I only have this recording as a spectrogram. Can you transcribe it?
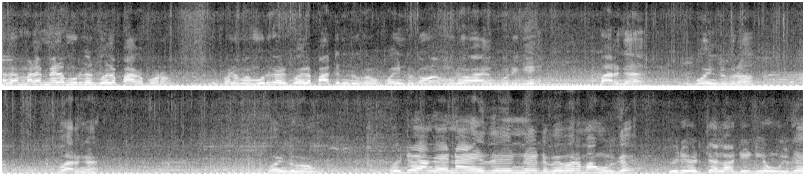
அதான் மலை மேலே முருகர் கோயிலை பார்க்க போகிறோம் இப்போ நம்ம முருகர் கோயிலை பார்த்துட்டு இருக்கோம் போயின்னு இருக்கோம் முருக வாகப்பூரிக்கு பாருங்கள் போயின்னு இருக்கிறோம் பாருங்கள் போயின்னு இருக்கோம் போயிட்டு அங்கே என்ன இதுன்னு விவரமாக உங்களுக்கு வீடியோ எடுத்து எல்லா டீட்டெயிலும் உங்களுக்கு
